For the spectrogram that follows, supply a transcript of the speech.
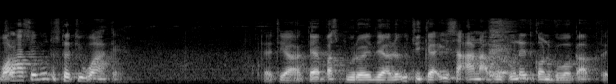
Walhasil itu sudah diwakil. Jadi akeh pas buruh dialog dikai sak anak putune tekon gowo kabeh.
